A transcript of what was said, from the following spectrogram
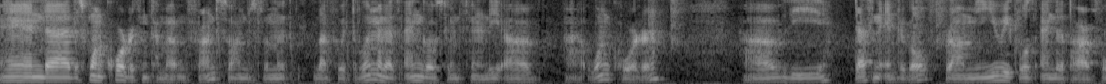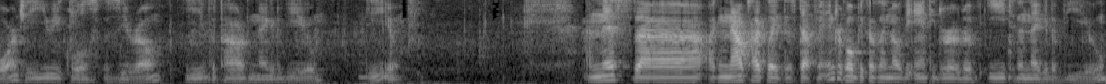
And uh, this 1 quarter can come out in front. So I'm just limit, left with the limit as n goes to infinity of uh, 1 quarter of the definite integral from u equals n to the power of 4 to u equals 0 e to the power of negative u du. And this, uh, I can now calculate this definite integral because I know the antiderivative of e to the negative u.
